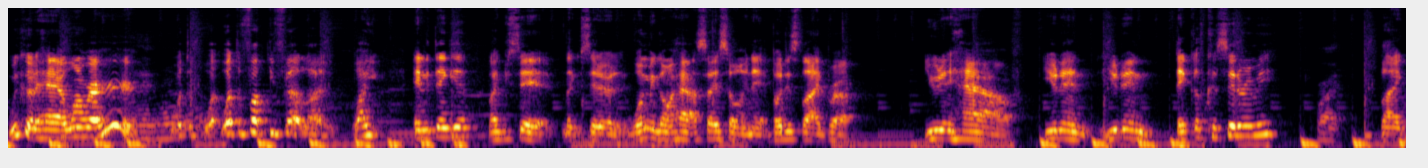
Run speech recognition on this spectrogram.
we could have had one right here. What the what, what the fuck you felt like? Why you? And the thing is, like you said, like you said earlier, women gonna have a say so in that. But it's like, bruh, you didn't have, you didn't, you didn't think of considering me. Right. Like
